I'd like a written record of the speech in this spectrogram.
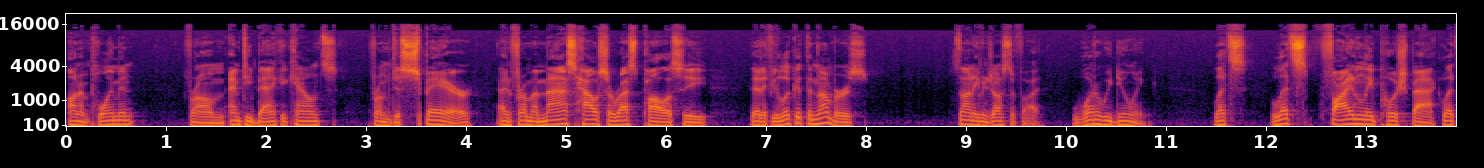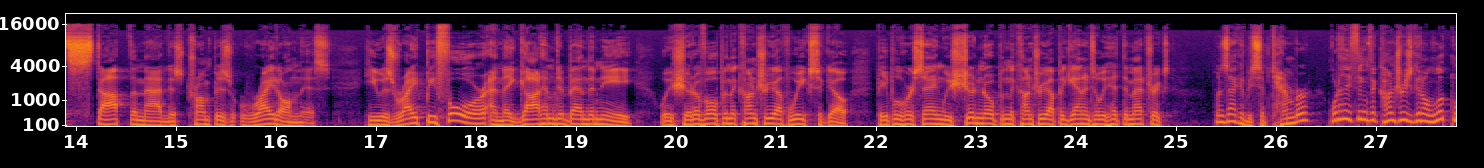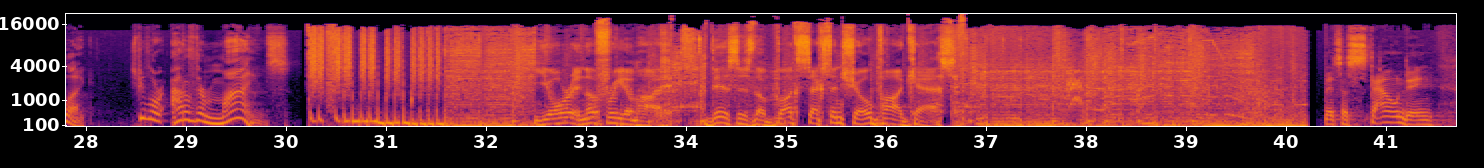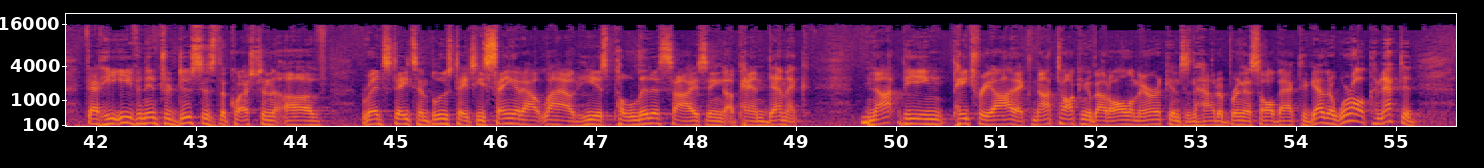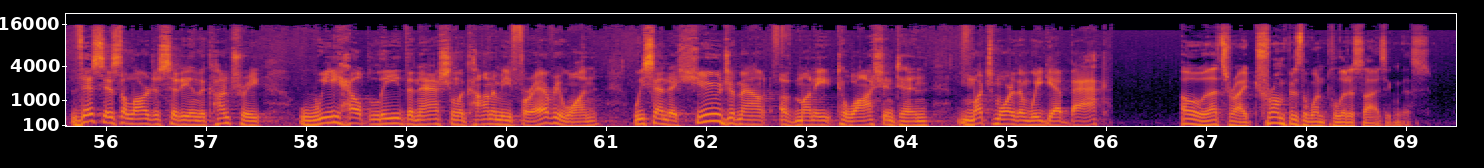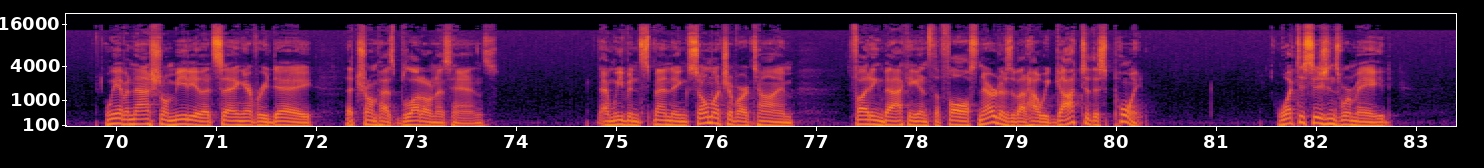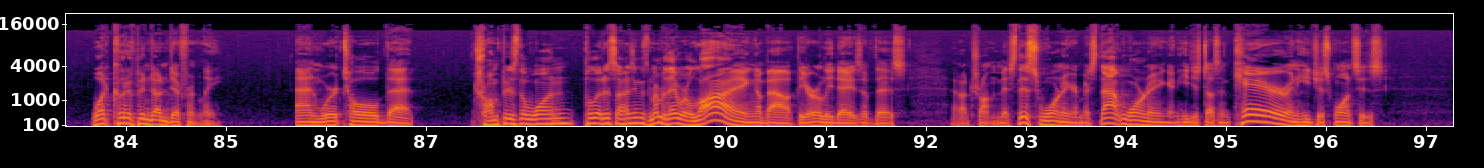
unemployment, from empty bank accounts, from despair, and from a mass house arrest policy that, if you look at the numbers, it's not even justified. What are we doing? Let's let's finally push back. Let's stop the madness. Trump is right on this. He was right before, and they got him to bend the knee. We should have opened the country up weeks ago. People who are saying we shouldn't open the country up again until we hit the metrics. When's that going to be? September? What do they think the country's going to look like? These people are out of their minds. You're in the Freedom Hut. This is the Buck Sexton Show podcast. It's astounding that he even introduces the question of red states and blue states. He's saying it out loud. He is politicizing a pandemic, not being patriotic, not talking about all Americans and how to bring us all back together. We're all connected. This is the largest city in the country. We help lead the national economy for everyone. We send a huge amount of money to Washington, much more than we get back. Oh, that's right. Trump is the one politicizing this. We have a national media that's saying every day that Trump has blood on his hands. And we've been spending so much of our time fighting back against the false narratives about how we got to this point. What decisions were made? What could have been done differently? And we're told that Trump is the one politicizing this. Remember, they were lying about the early days of this. Trump missed this warning or missed that warning, and he just doesn't care, and he just wants his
